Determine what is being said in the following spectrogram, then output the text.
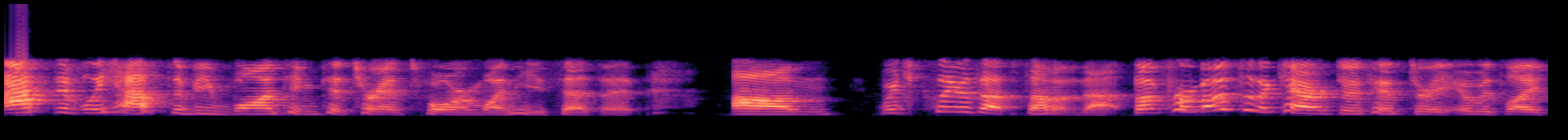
actively has to be wanting to transform when he says it. Um which clears up some of that. But for most of the character's history, it was like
